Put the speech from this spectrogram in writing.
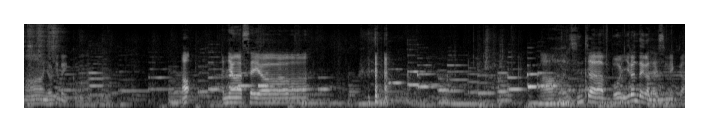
아, 여기도 있고. 응. 어, 안녕하세요. 아, 진짜 뭐 이런 데가 다 있습니까?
